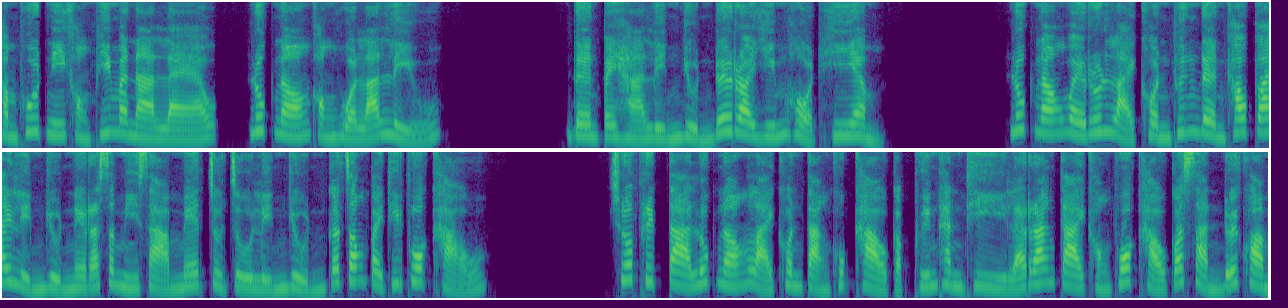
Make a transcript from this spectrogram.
คำพูดนี้ของพี่มานานแล้ว ลูกน้องของหัวล้านหลิว เดินไปหาหลินหยุนด้วยรอยยิ้มโหดเหี้ยม ลูกน้องวัยรุ่นหลายคนเพิ่งเดินเข้าใกล้หลินหยุนในรัศมีสามเมตรจู่ๆหลินหยุนก็จ้องไปที่พวกเขา ชั่วพริบตาลูกน้องหลายคนต่างคุกเข่ากับพื้นทันทีและร่างกายของพวกเขาก็สั่นด้วยความ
